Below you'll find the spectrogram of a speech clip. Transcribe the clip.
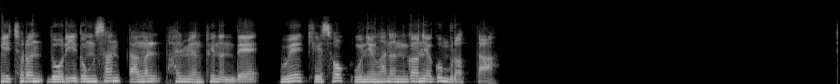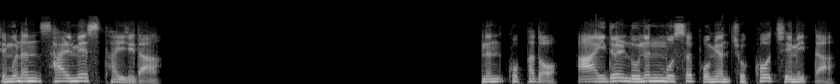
이철은 놀이동산 땅을 팔면 되는데 왜 계속 운영하는 거냐고 물었다. 재무는 삶의 스타일이다. 는 고파도 아이들 노는 모습 보면 좋고 재밌다.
